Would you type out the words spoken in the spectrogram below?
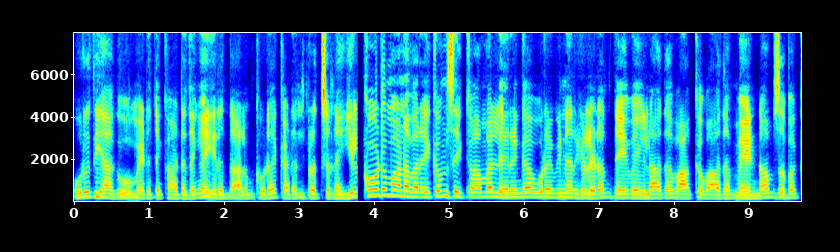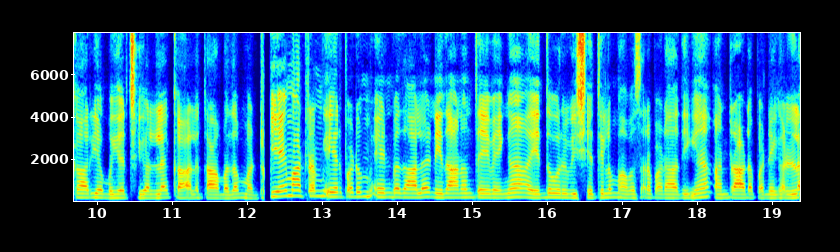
உறுதியாகவும் எடுத்து காட்டுதுங்க. இருந்தாலும் கூட கடன் பிரச்சனையில் கூடுமான வரைக்கும் சிக்காமல் இருங்க. உறவினர்களிடம் தேவையில்லாத வாக்குவாதம் வேண்டாம். சுபகாரிய முயற்சிகள்ல கால தாமதம் மற்றும் ஏமாற்றம் ஏற்படும் என்பதால நிதானம் தேவைங்க. எந்த ஒரு விஷயத்திலும் அவசரப்படாதீங்க. அன்றாட பணிகள்ல.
